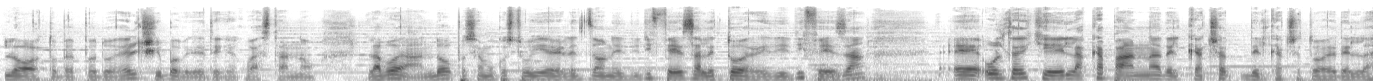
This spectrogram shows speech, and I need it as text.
l'orto per produrre il cibo, vedete che qua stanno lavorando, possiamo costruire le zone di difesa, le torri di difesa eh, oltre che la capanna del, caccia del cacciatore del,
